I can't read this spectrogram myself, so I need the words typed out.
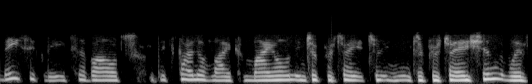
basically it's about it's kind of like my own interpretation interpretation with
